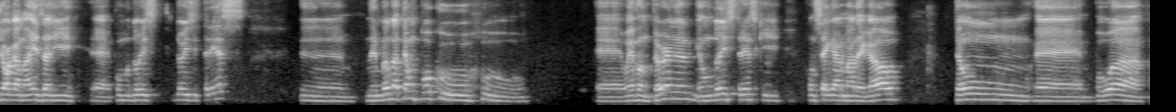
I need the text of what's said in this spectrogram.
joga mais ali é, como 2 e 3, é, lembrando até um pouco o, o, é, o Evan Turner, é um 2-3 que consegue armar legal. Então, é, boa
